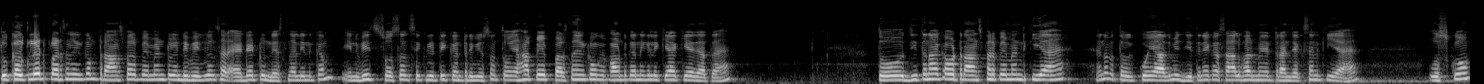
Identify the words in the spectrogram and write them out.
to calculate personal income transfer payment to individuals are added to national income in which social security contribution तो यहाँ पे पर्सनल इनकम का काउंट करने के लिए क्या किया जाता है? तो जितना का वो ट्रांसफ़र पेमेंट किया है है ना? तो कोई आदमी जितने का साल भर में ट्रांजेक्शन किया है, उसको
